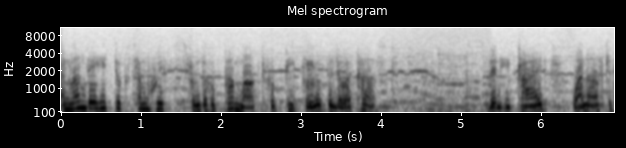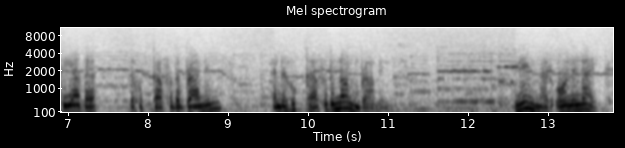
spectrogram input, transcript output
and one day he took some whiffs from the hookah marked for people of the lower caste. Then he tried, one after the other, the hookah for the Brahmins and the hookah for the non-Brahmins. Men are all alike.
